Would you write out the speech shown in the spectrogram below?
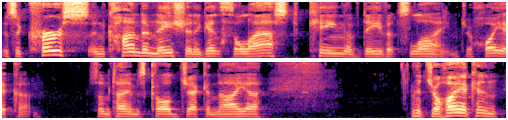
it's a curse and condemnation against the last king of David's line, Jehoiakim, sometimes called Jeconiah. That Jehoiakim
